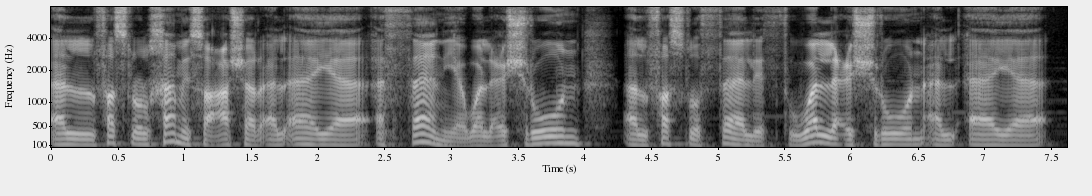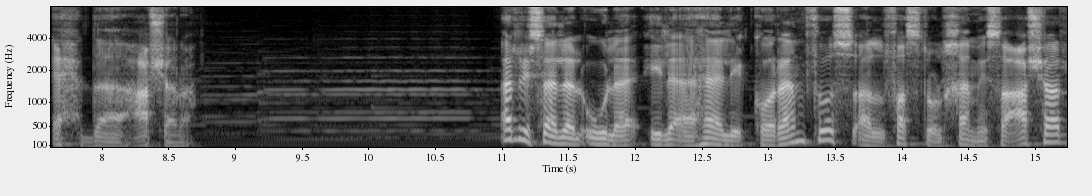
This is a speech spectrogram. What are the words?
الفصل الخامس عشر الآية الثانية والعشرون الفصل الثالث والعشرون الآية إحدى عشرة الرسالة الأولى إلى أهالي كورنثوس الفصل الخامس عشر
